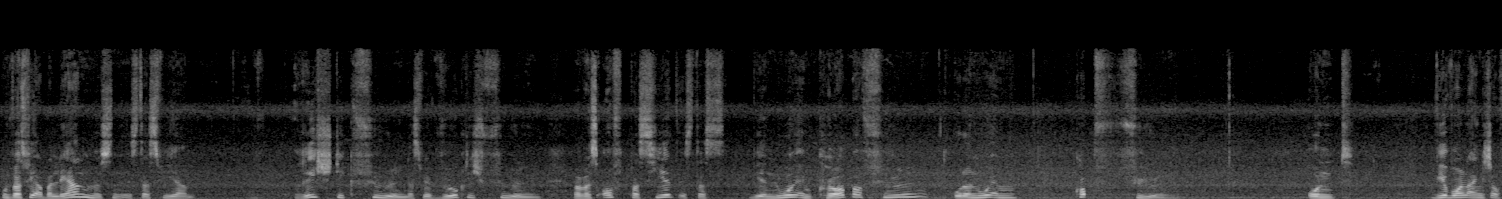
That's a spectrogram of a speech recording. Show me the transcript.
Und was wir aber lernen müssen, ist, dass wir richtig fühlen, dass wir wirklich fühlen. Weil was oft passiert ist, dass wir nur im Körper fühlen oder nur im Kopf fühlen. Und wir wollen eigentlich auf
